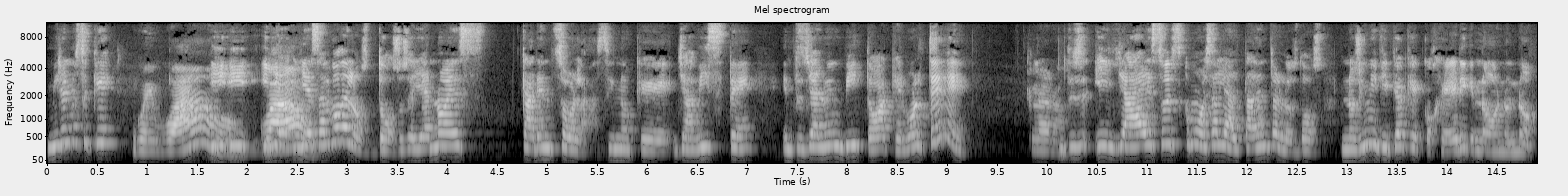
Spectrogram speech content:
mira no sé qué. Güey, wow. Y, y, es algo de los dos, o sea, ya no es Karen sola, sino que ya viste, entonces ya lo invito a que él voltee. Claro. Entonces, y ya eso es como esa lealtad entre los dos. No significa que coger y no, no, no.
